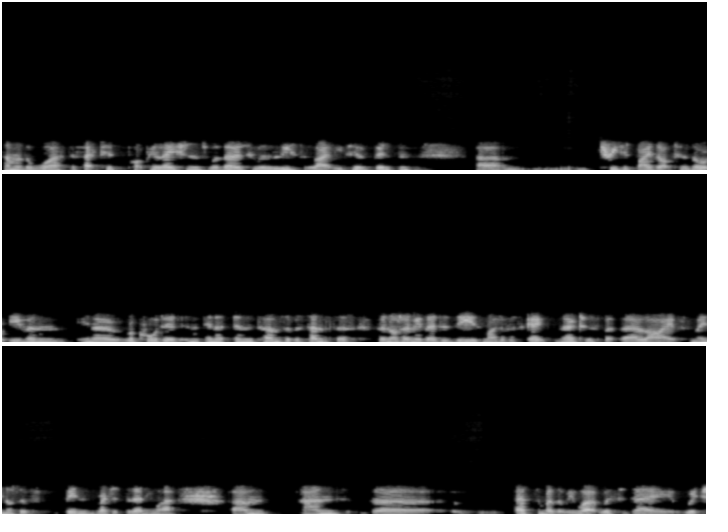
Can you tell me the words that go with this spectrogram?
some of the worst affected populations were those who were least likely to have been um, treated by doctors or even, you know, recorded in, in, in terms of a census. So not only their disease might have escaped notice, but their lives may not have been registered anywhere. Um, and the estimate that we work with today, which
